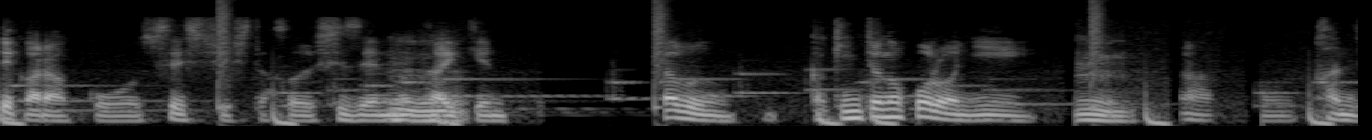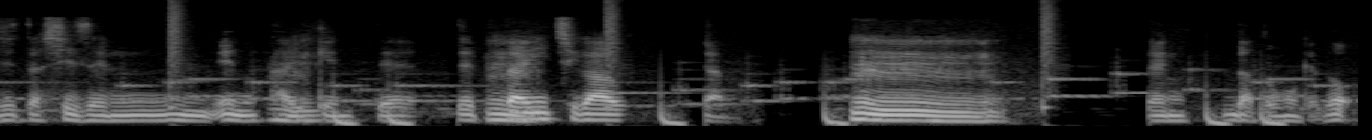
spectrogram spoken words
てからこう、摂取したそういう自然の体験、多分、ガキンチョの頃にうん。あの感じた自然への体験って、絶対に違ううん。点だと思うけど。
